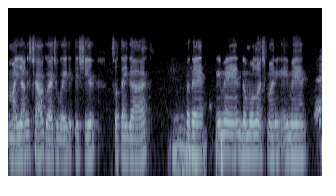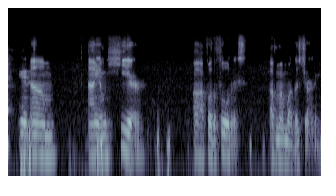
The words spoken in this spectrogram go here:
my youngest child graduated this year, so thank God for that. Amen. No more lunch money. Amen. And um, I am here uh, for the fullness of my mother's journey.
